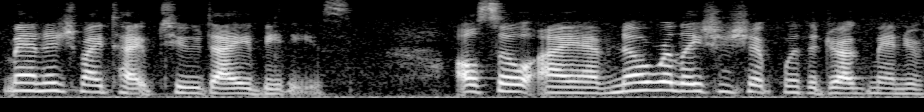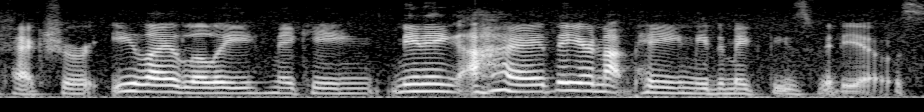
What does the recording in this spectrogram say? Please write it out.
manage my type 2 diabetes. Also, I have no relationship with the drug manufacturer Eli Lilly, making meaning I they are not paying me to make these videos.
